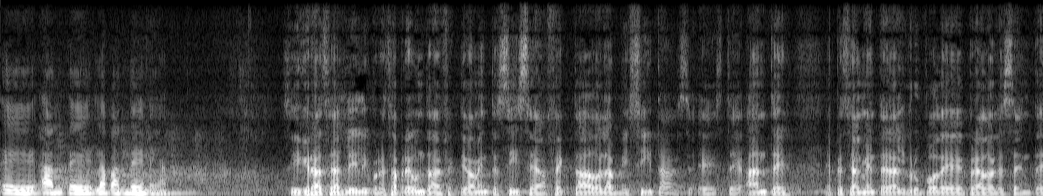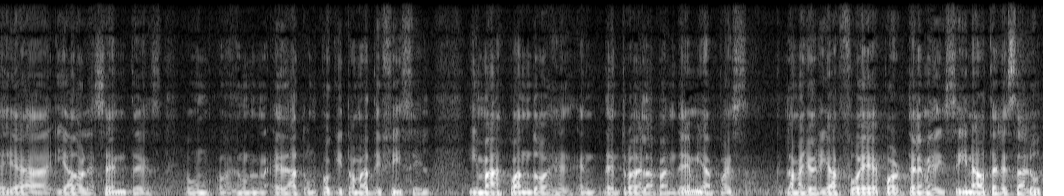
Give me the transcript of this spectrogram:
eh, ante la pandemia? Sí, gracias Lili por esta pregunta. Efectivamente sí se ha afectado las visitas. Este, antes, especialmente el grupo de preadolescentes y, adolescentes, un, una edad un poquito más difícil y más cuando dentro de la pandemia, pues la mayoría fue por telemedicina o telesalud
